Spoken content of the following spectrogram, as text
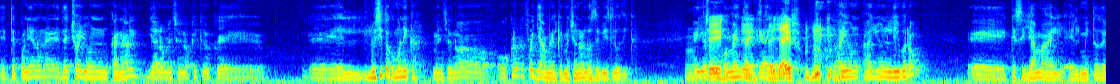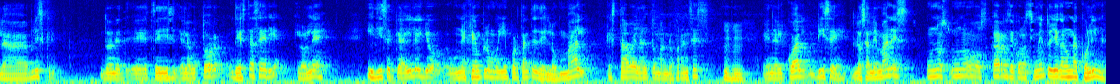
eh, te ponían una- de hecho hay un canal, ya lo mencionó que creo que eh, el Luisito Comunica mencionó, o creo que fue Yamel el que mencionó a los de Bis Lúdica. Mm. Ellos Sí, te comentan sí, que este, hay, Jair. un, hay, un, hay un libro eh, que se llama el, El mito de la Blitzkrieg, donde te dice- el autor de esta serie lo lee y dice que ahí leyó un ejemplo muy importante de lo mal que estaba el alto mando francés en el cual dice, los alemanes, unos, unos carros de conocimiento llegan a una colina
